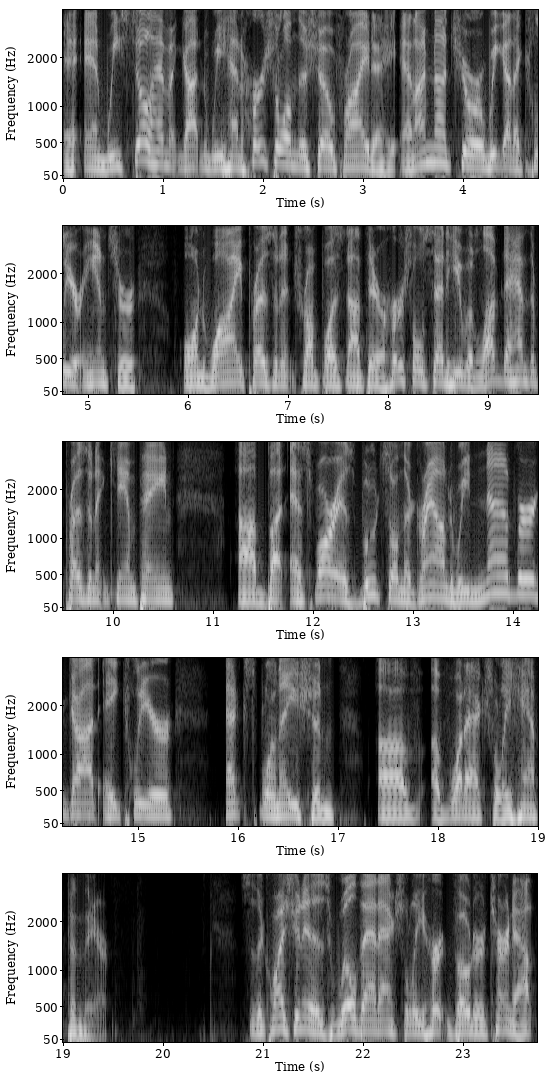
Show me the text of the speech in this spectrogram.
and we still haven't gotten. We had Herschel on the show Friday, and I'm not sure we got a clear answer on why President Trump was not there. Herschel said he would love to have the president campaign, uh, but as far as boots on the ground, we never got a clear explanation of of what actually happened there. So the question is, will that actually hurt voter turnout?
